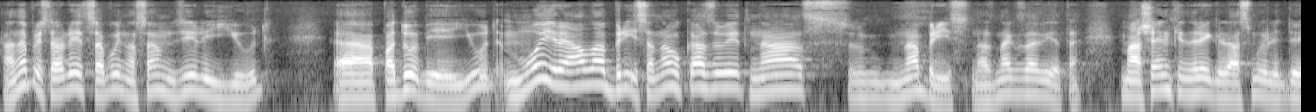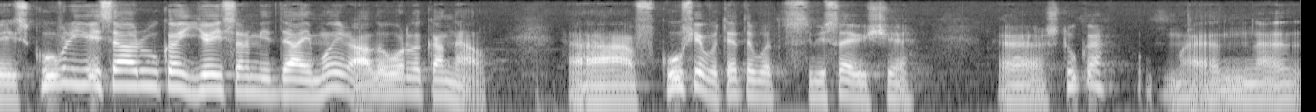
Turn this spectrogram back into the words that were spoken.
она представляет собой на самом деле юд, э, подобие юд. Мой реала брис, она указывает на, на брис, на знак завета. Машенкин регель осмыли до искувли ейса рука, ейсар медай, мой реала орла канал. А в куфе вот эта вот свисающая э, штука, э,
